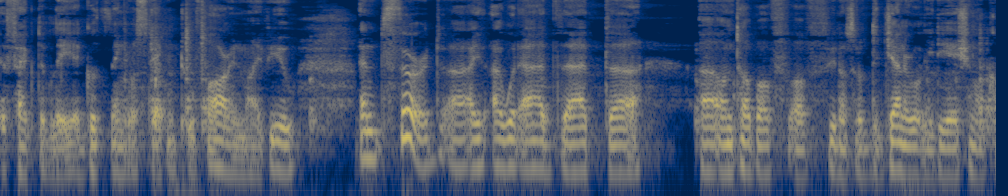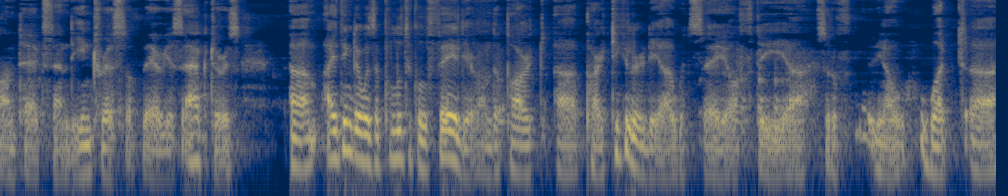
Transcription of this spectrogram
effectively, a good thing was taken too far, in my view. And third, uh, I, I, would add that. Uh, uh, on top of, of you know sort of the general ideational context and the interests of various actors, um, I think there was a political failure on the part, uh, particularly, I would say, of the uh, sort of, you know, what uh,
